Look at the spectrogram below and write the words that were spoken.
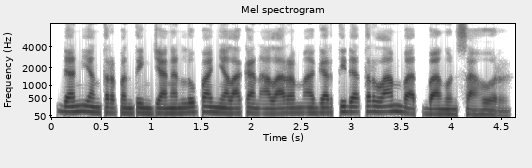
dan yang terpenting jangan lupa nyalakan alarm agar tidak terlambat bangun sahur.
